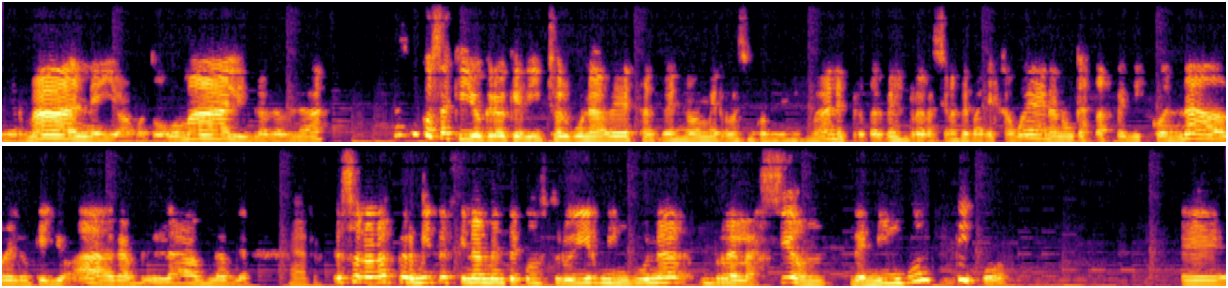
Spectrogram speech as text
mi hermana y yo hago todo mal y bla, bla, bla son cosas que yo creo que he dicho alguna vez, tal vez no en mi relación con mis hermanos, pero tal vez en relaciones de pareja, bueno, nunca estás feliz con nada de lo que yo haga, bla, bla, bla. Eso no nos permite finalmente construir ninguna relación de ningún tipo eh,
